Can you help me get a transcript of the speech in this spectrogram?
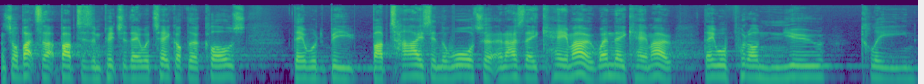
And so, back to that baptism picture, they would take off their clothes, they would be baptized in the water, and as they came out, when they came out, they would put on new, clean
